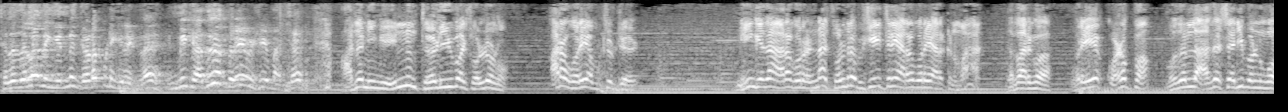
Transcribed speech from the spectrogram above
சிலதெல்லாம் நீங்க இன்னும் கடைப்பிடிக்கிறீங்களே? இன்னைக்கு அதுவே பெரிய விஷயமா சார் அதை நீங்க இன்னும் தெளிவா சொல்லணும். அறகுறையா விட்டுட்டு நீங்க தான் அறகுறைன்னா சொல்ற விஷயத்திலேயே அறகுறையா இருக்கணுமா? இத பாருங்க ஒரே குழப்பம். முதல்ல அதை சரி பண்ணுங்க.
